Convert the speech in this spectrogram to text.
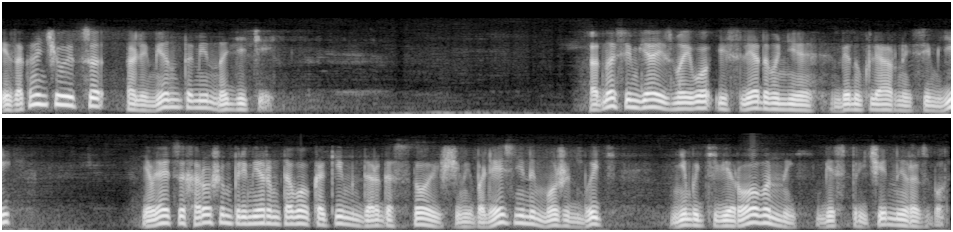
и заканчиваются алиментами на детей. Одна семья из моего исследования бинуклеарной семьи является хорошим примером того, каким дорогостоящим и болезненным может быть немотивированный, беспричинный развод.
